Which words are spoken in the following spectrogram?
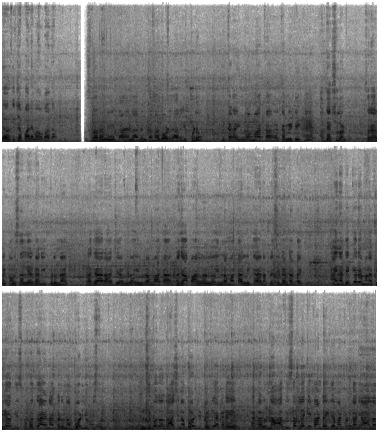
ఎవరికి చెప్పాలి మా బాధ? కౌన్సిలర్ అనే ఆయన వెంకన్న గౌడ్ గారు ఇప్పుడు ఇక్కడ ఇంద్రమ్మ క- కమిటీకి అధ్యక్షులు అంటారు సరే ఆయన కౌన్సిలర్ లేరు కానీ ఇప్పుడున్న ప్రజారాజ్యంలో ఇంద్రమ్మ కా ప్రజాపాలనలో ఇంద్రమ్మ కాలనీకి ఆయన ప్రెసిడెంట్ అంటే ఆయన దగ్గర ఏమైనా ఫిర్యాదు తీసుకోకపోతే ఆయన అక్కడ ఉన్న బోర్డు చూపిస్తుంది మున్సిపల్ రాసిన బోర్డు చూపెట్టి అక్కడ అక్కడున్న ఆఫీసర్లకి కాంటాక్ట్ చేయమంటుంది కానీ ఆయన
